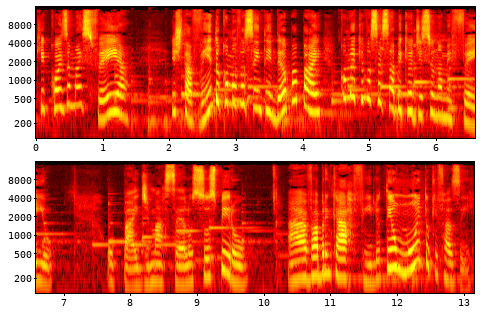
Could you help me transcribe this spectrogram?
Que coisa mais feia. Está vendo como você entendeu, papai? Como é que você sabe que eu disse o nome feio? O pai de Marcelo suspirou. Ah, vá brincar, filho. Tenho muito o que fazer.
